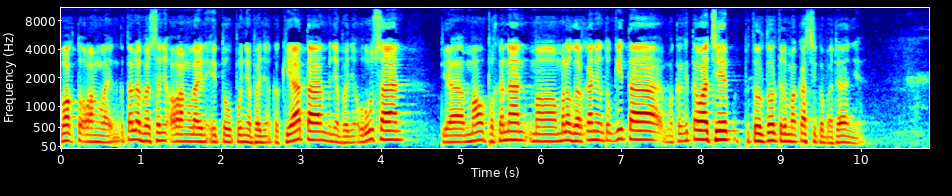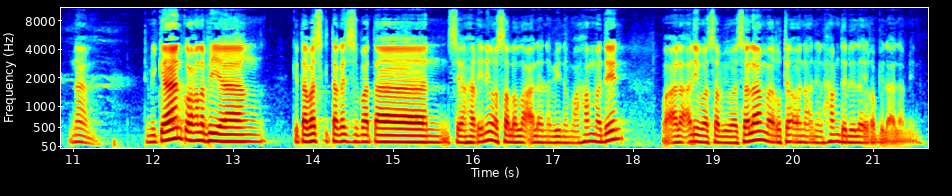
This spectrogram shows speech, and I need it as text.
waktu orang lain. Ketahuilah bahasanya orang lain itu punya banyak kegiatan, punya banyak urusan, dia mau berkenan melonggarkannya untuk kita, maka kita wajib betul-betul terima kasih kepadanya. Nah, demikian kurang lebih yang kita bahas kita kasih kesempatan siang hari ini wasallallahu ala nabiyina Muhammadin wa ala alihi wasallam wa ruda'ana alhamdulillahi rabbil.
